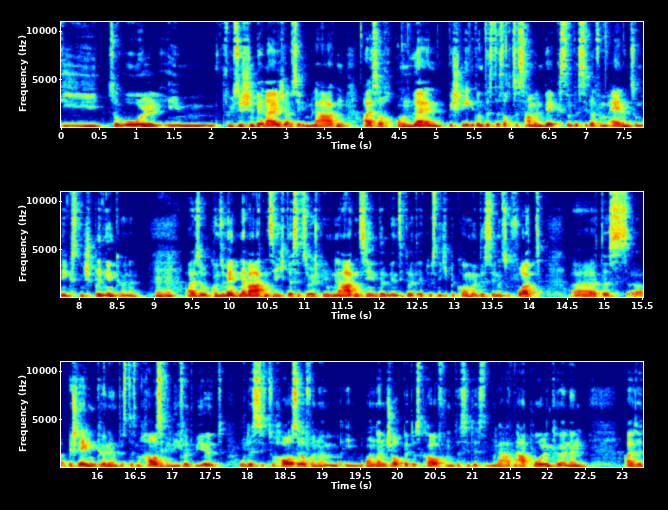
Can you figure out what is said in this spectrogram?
die sowohl im physischen Bereich, also im Laden, als auch online besteht und dass das auch zusammenwächst und dass sie da vom einen zum nächsten springen können. Mhm. Also Konsumenten erwarten sich, dass sie zum Beispiel im Laden sind und wenn sie dort etwas nicht bekommen, dass sie dann sofort äh, das äh, bestellen können, dass das nach Hause geliefert wird oder dass sie zu Hause auf einem im Online-Shop etwas kaufen und dass sie das im Laden abholen können. Also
